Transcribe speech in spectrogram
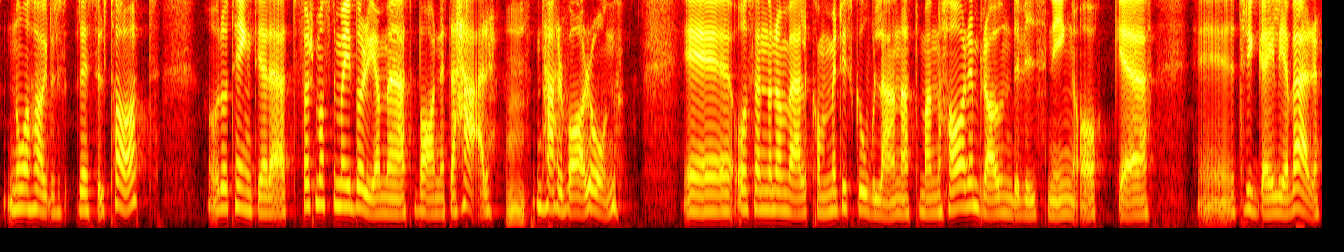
nå högre resultat? Och då tänkte jag det att först måste man ju börja med att barnet är här, närvaron. Eh, och sen när de väl kommer till skolan, att man har en bra undervisning och eh, eh, trygga elever.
